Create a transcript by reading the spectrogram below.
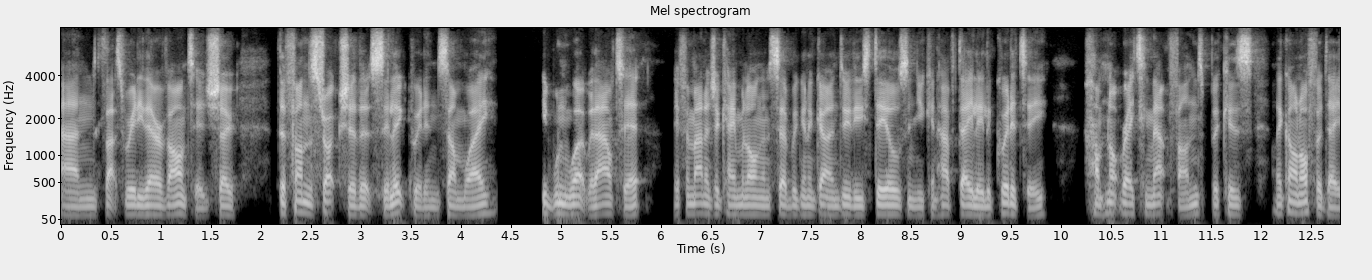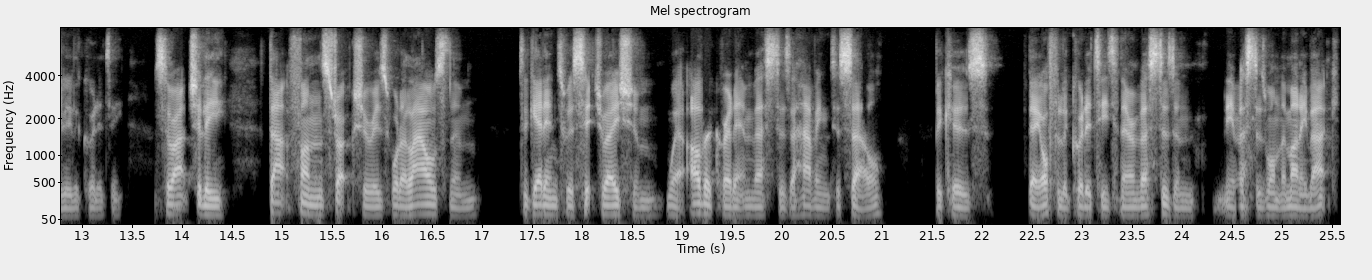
And that's really their advantage. So the fund structure that's illiquid in some way, it wouldn't work without it. If a manager came along and said, We're going to go and do these deals and you can have daily liquidity, I'm not rating that fund because they can't offer daily liquidity. So actually, that fund structure is what allows them to get into a situation where other credit investors are having to sell because they offer liquidity to their investors and the investors want their money back.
